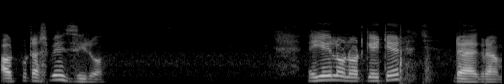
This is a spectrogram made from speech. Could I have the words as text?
আউটপুট আসবে জিরো এই হলো নট গেটের ডায়াগ্রাম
